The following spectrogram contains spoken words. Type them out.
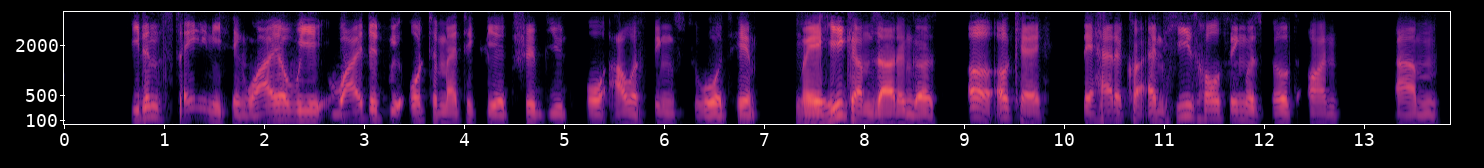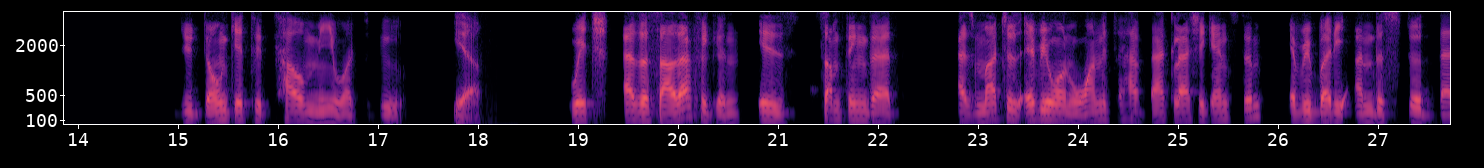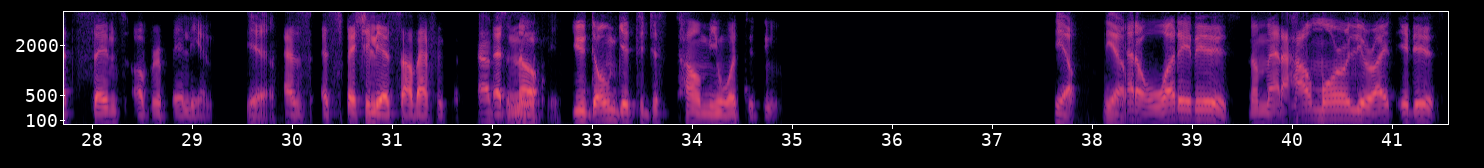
he didn't say anything. Why are we? Why did we automatically attribute all our things towards him? Where Mhm. he comes out and goes, "Oh, okay, they had a," co-, and his whole thing was built on, um, you don't get to tell me what to do Yeah. which as a South African is something that as much as everyone wanted to have backlash against him, everybody understood that sense of rebellion Yeah. as especially as South African. Absolutely. no. You don't get to just tell me what to do. Yeah. Yeah. No matter what it is, no matter how morally right it is.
